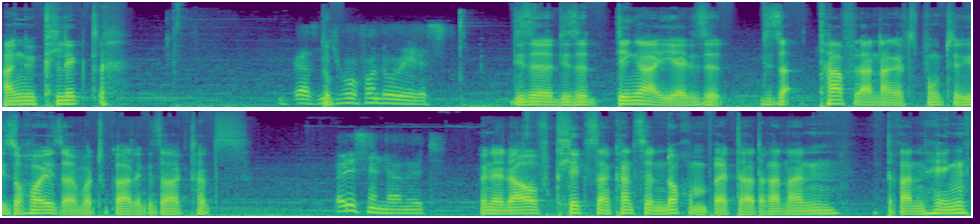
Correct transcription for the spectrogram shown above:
angeklickt? Ich weiß nicht, wovon du redest. Diese, diese Dinger hier, diese, diese Tafelanhaltspunkte, diese Häuser, was du gerade gesagt hast. Was ist denn damit? Wenn du darauf klickst, dann kannst du noch ein Brett da dran an, dran hängen.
